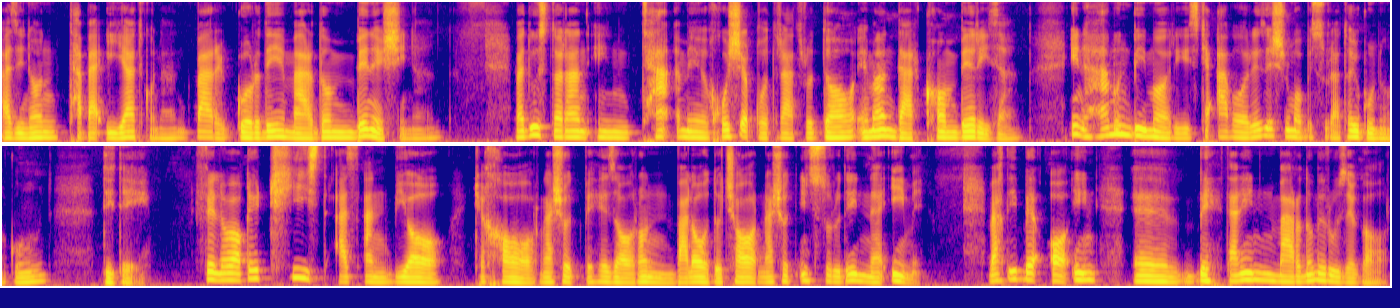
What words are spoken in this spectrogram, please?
از اینان تبعیت کنند بر گرده مردم بنشینند. و دوست دارن این طعم خوش قدرت رو دائما در کام بریزن. این همون بیماری است که عوارضش رو ما به صورتهای گوناگون دیده فلواقع کیست از انبیا که خار نشد به هزاران بلا چار نشد؟ این سروده نعیمه. وقتی به آین بهترین مردم روزگار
